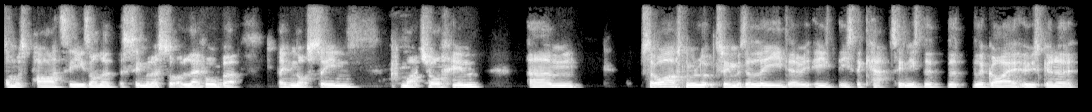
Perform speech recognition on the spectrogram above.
Thomas Partey is on a, a similar sort of level, but they've not seen much of him. Um, so Arsenal look to him as a leader. He, he's the captain. He's the, the, the guy who's going to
